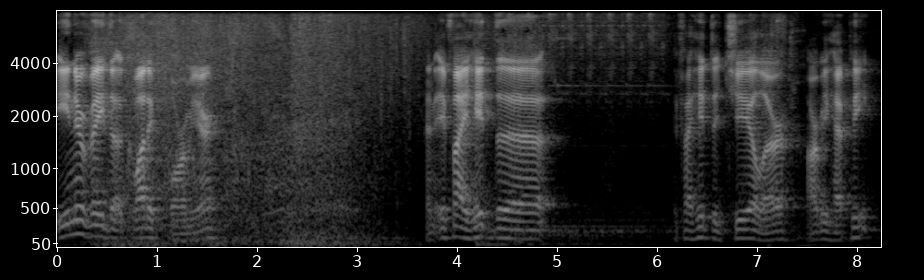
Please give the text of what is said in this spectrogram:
innervate the aquatic form here. And if I hit the... If I hit the jailer, are we happy?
